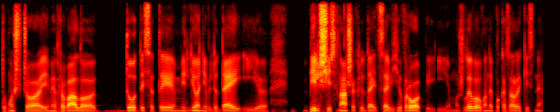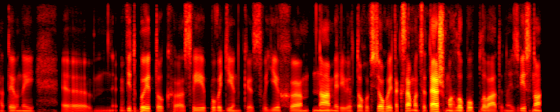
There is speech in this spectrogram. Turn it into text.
тому що іммігрувало до 10 мільйонів людей, і більшість наших людей це в Європі, і можливо вони показали якийсь негативний е, відбиток е, своєї поведінки, своїх е, намірів того всього. І так само це теж могло повпливати. Ну і звісно,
